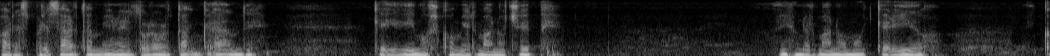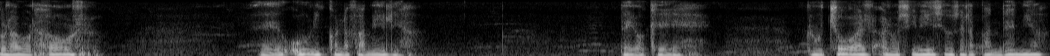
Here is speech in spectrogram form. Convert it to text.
para expresar también el dolor tan grande que vivimos con mi hermano Chepe. Es un hermano muy querido, colaborador, eh, único en la familia, pero que luchó a los inicios de la pandemia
